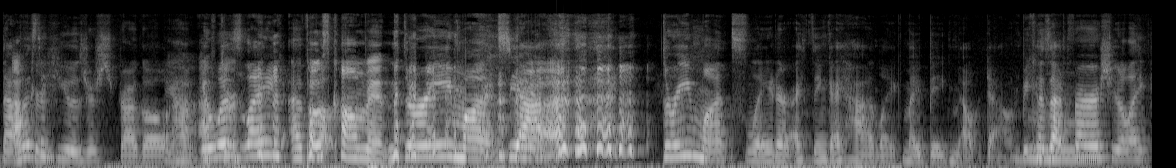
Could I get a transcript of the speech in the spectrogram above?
that after- was the hugest struggle. Yeah, um, it was like about post comment. three months. Yeah. three months later, I think I had like my big meltdown because Mm-hmm. at first you're like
